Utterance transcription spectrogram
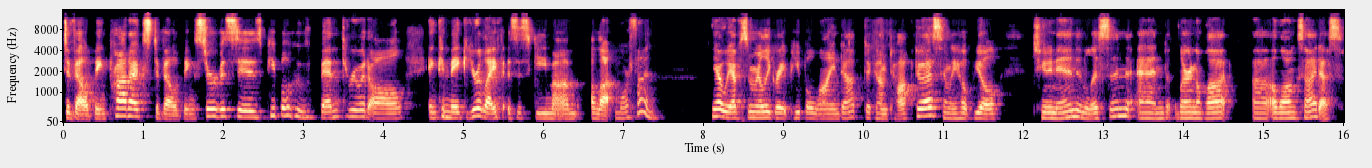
developing products, developing services, people who've been through it all and can make your life as a ski mom a lot more fun. Yeah, we have some really great people lined up to come talk to us, and we hope you'll tune in and listen and learn a lot uh, alongside us.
